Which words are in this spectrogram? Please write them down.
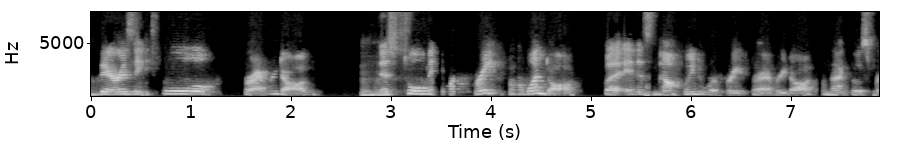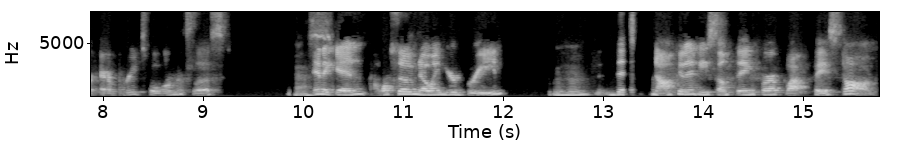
There is a tool for every dog. Mm-hmm. This tool may work great for one dog, but it is not going to work great for every dog. And that goes for every tool on this list. Yes. And again, also knowing your breed. Mm-hmm. This is not going to be something for a flat faced dog.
